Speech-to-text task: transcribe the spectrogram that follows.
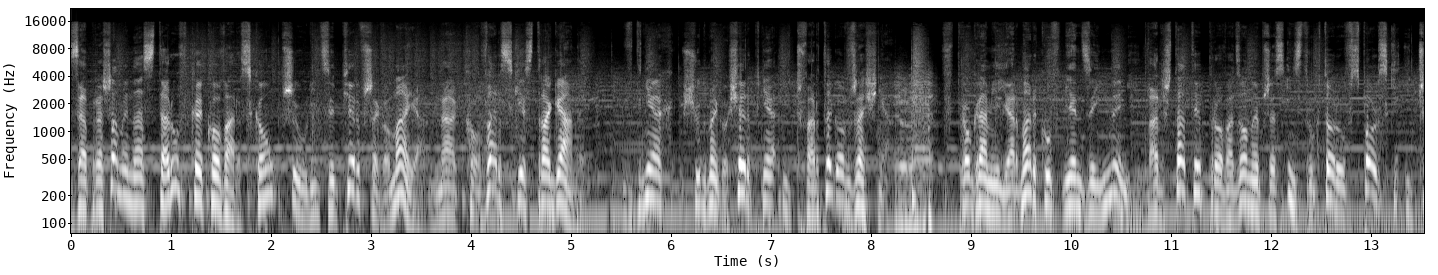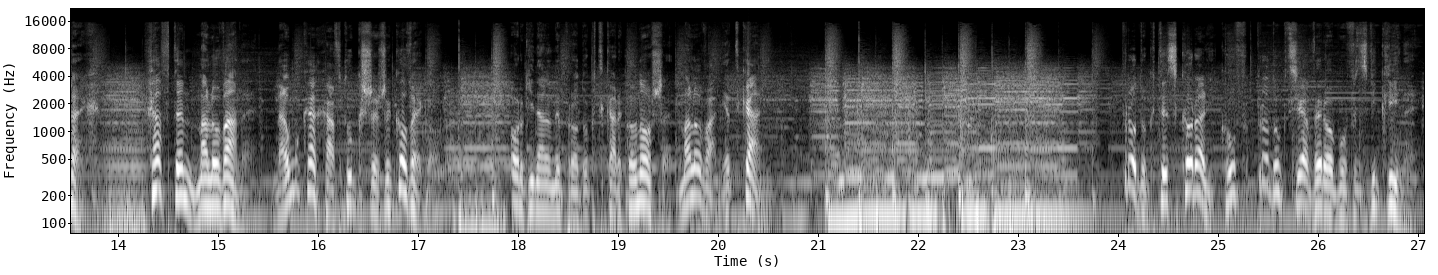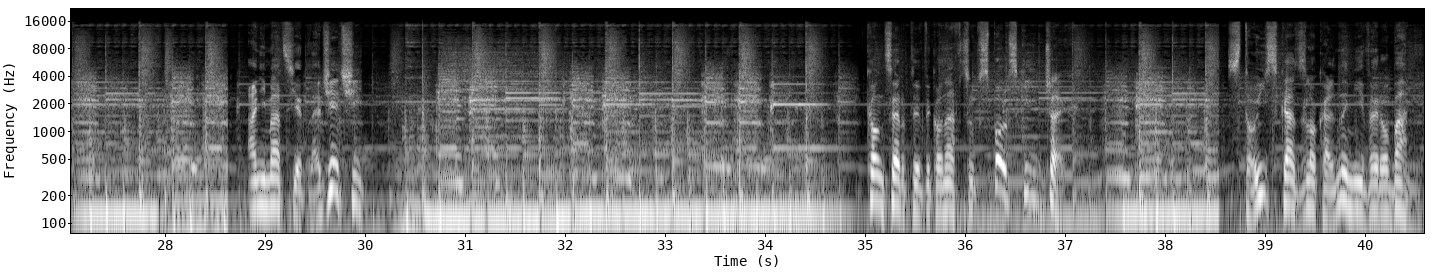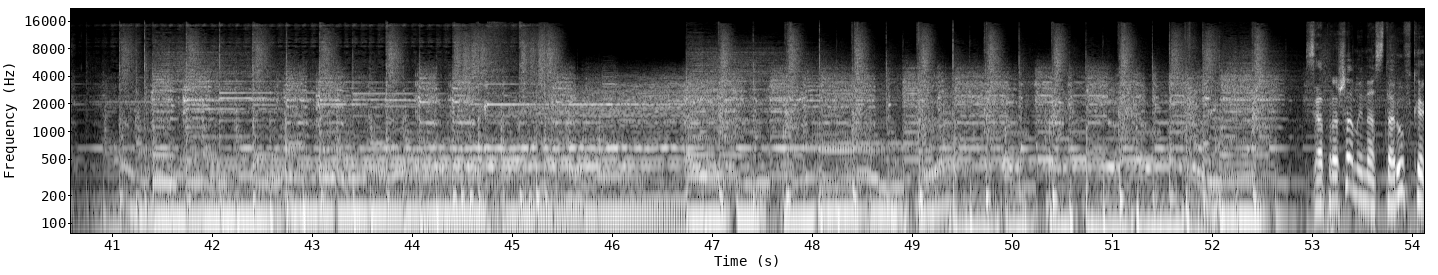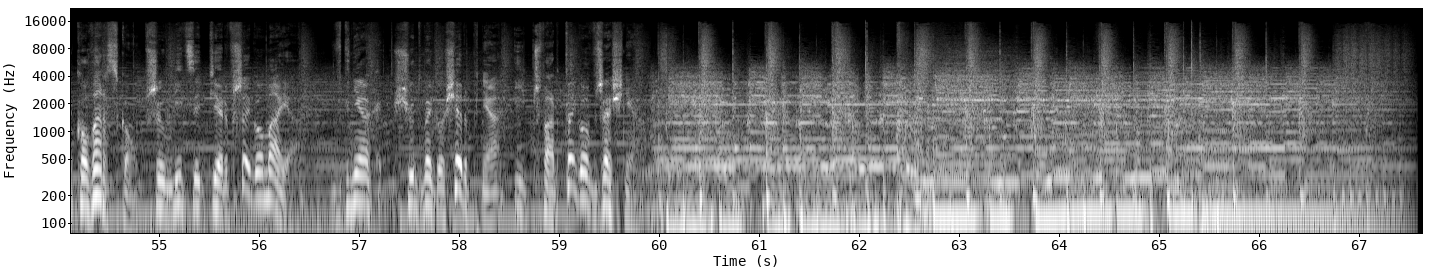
Zapraszamy na Starówkę Kowarską przy ulicy 1 Maja na Kowarskie Stragany w dniach 7 sierpnia i 4 września. W programie jarmarków m.in. warsztaty prowadzone przez instruktorów z Polski i Czech. Haftem malowane, nauka haftu krzyżykowego. Oryginalny produkt karkonosze, malowanie tkani. Produkty z koralików, produkcja wyrobów z wikliny. Animacje dla dzieci. Koncerty wykonawców z Polski i Czech. Stoiska z lokalnymi wyrobami. Zapraszamy na Starówkę Kowarską przy ulicy 1 Maja w dniach 7 sierpnia i 4 września.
